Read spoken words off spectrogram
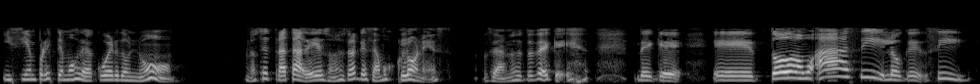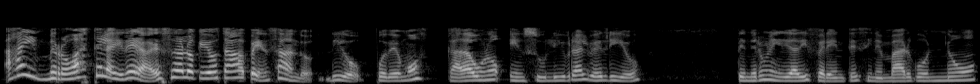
y siempre estemos de acuerdo. No, no se trata de eso, no se trata de que seamos clones. O sea, no se trata de que, de que eh, todos vamos, ah, sí, lo que, sí, ay, me robaste la idea, eso era lo que yo estaba pensando. Digo, podemos cada uno en su libre albedrío tener una idea diferente, sin embargo, no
